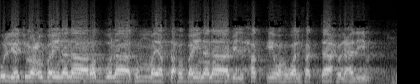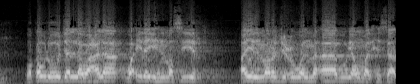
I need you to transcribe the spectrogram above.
قل يجمع بيننا ربنا ثم يفتح بيننا بالحق وهو الفتاح العليم. وقوله جل وعلا وإليه المصير أي المرجع والمآب يوم الحساب.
